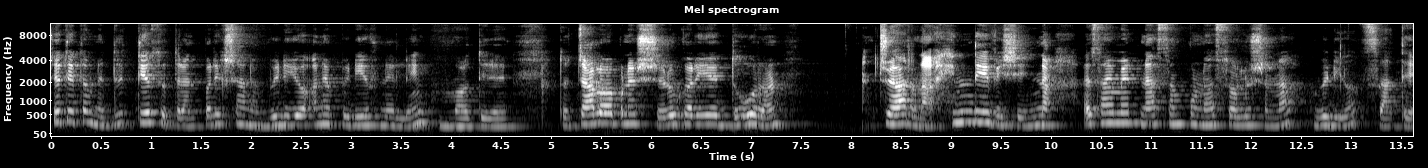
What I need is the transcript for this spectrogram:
જેથી તમને દ્વિતીય સત્રાંત પરીક્ષાના વીડિયો અને પીડીએફની લિંક મળતી રહે. તો ચાલો આપણે શરૂ કરીએ ધોરણ ચારના હિન્દી વિષયના અસાઇનમેન્ટના સંપૂર્ણ સોલ્યુશનના વીડિયો સાથે.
